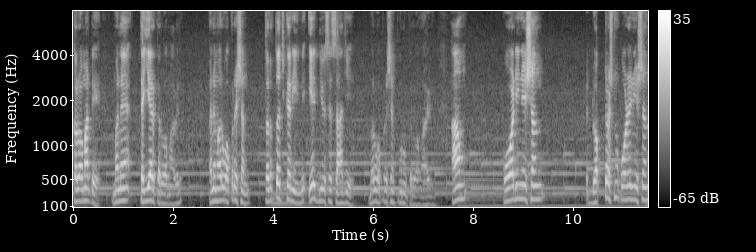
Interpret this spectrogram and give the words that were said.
કરવા માટે મને તૈયાર કરવામાં આવેલું. અને મારું ઓપરેશન તરત જ કરીને એ જ દિવસે સાંજે મારું ઓપરેશન પૂરું કરવામાં આવેલું આમ કોઓર્ડિનેશન ડૉક્ટર્સનું કોઓર્ડિનેશન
